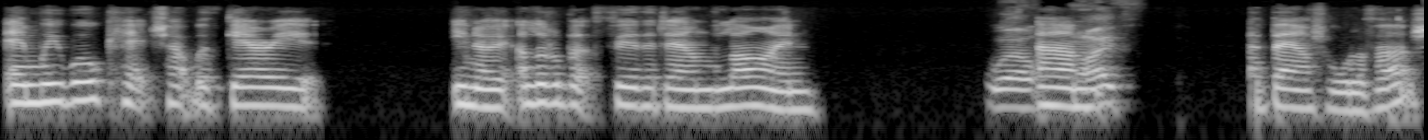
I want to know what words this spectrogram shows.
and we will catch up with Gary, you know, a little bit further down the line. Well, um, I about all of it.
